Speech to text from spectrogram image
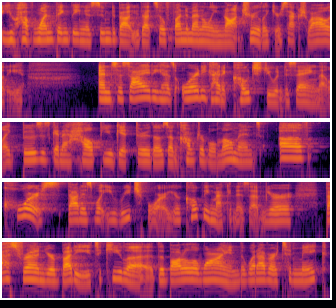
you have one thing being assumed about you that's so fundamentally not true like your sexuality. And society has already kind of coached you into saying that like booze is going to help you get through those uncomfortable moments of course that is what you reach for your coping mechanism your best friend your buddy tequila the bottle of wine the whatever to make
